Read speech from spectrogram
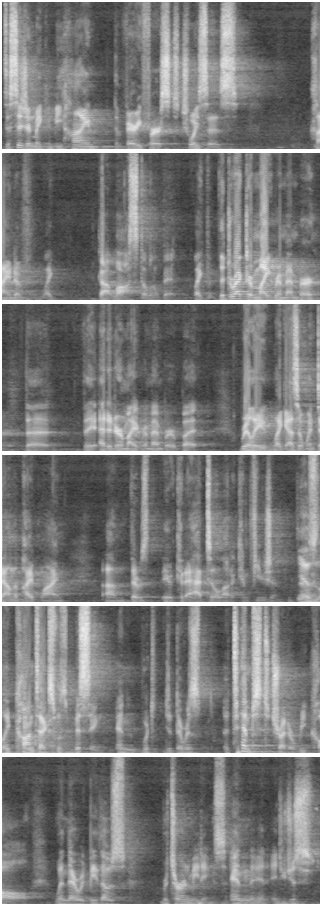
decision making behind the very first choices kind of like got lost a little bit. Like the director might remember, the, the editor might remember, but really, like as it went down the pipeline, um, there was it could add to a lot of confusion. Yeah, it was like context was missing, and would, there was attempts to try to recall when there would be those return meetings, and, Mm-hmm. and, and you just,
